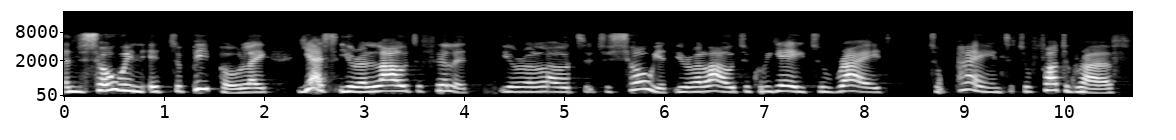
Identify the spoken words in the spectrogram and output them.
and showing it to people. Like, yes, you're allowed to feel it, you're allowed to, to show it, you're allowed to create, to write, to paint, to photograph,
